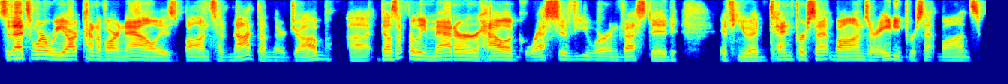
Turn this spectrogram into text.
so that's where we are kind of are now is bonds have not done their job. Uh, it doesn't really matter how aggressive you were invested. If you had 10% bonds or 80% bonds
